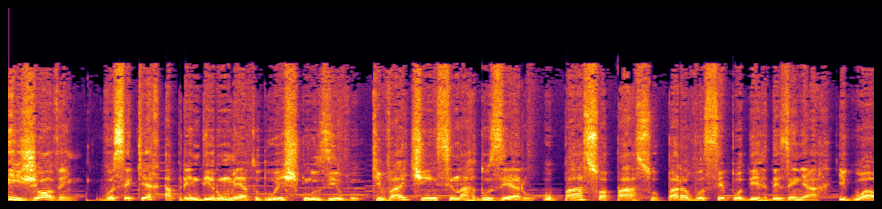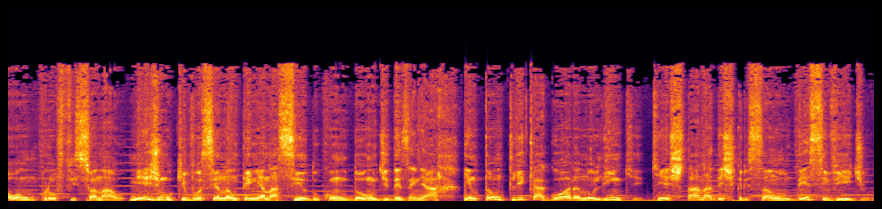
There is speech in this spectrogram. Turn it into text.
Ei jovem, você quer aprender um método exclusivo que vai te ensinar do zero, o passo a passo, para você poder desenhar igual a um profissional, mesmo que você não tenha nascido com o dom de desenhar? Então clica agora no link que está na descrição desse vídeo.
